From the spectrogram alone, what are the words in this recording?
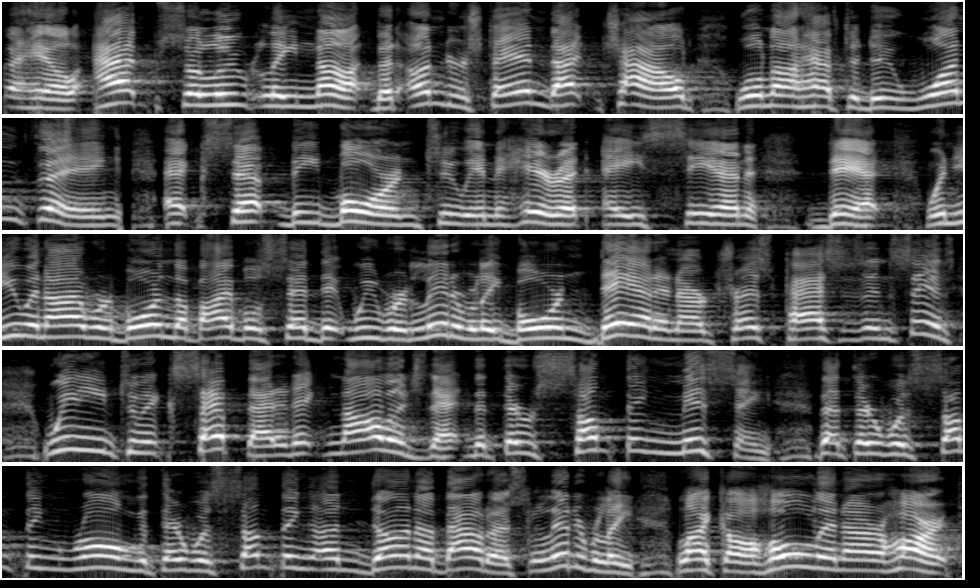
go to hell. Absolutely not. But understand that child will not have to do one thing except be born to inherit a sin debt. When you and I were born, the Bible said that we were literally born dead in our trespasses and sins. We need to accept that and acknowledge that, that there's something missing, that there was something wrong, that there was something undone about us, literally like a hole in our heart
